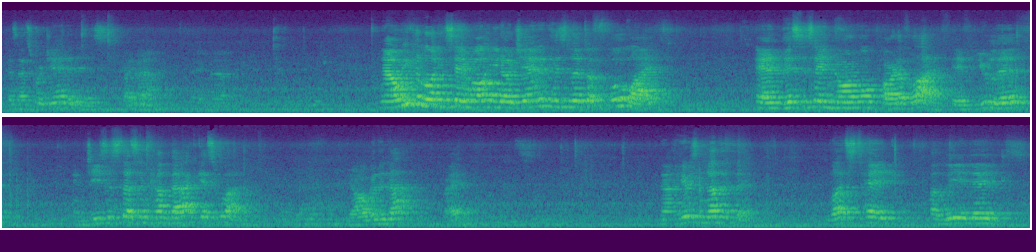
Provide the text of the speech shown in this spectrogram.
Because that's where Janet is right now. Now we can look and say, well, you know, Janet has lived a full life, and this is a normal part of life. If you live and Jesus doesn't come back, guess what? You're all going to die, right? Now here's another thing. Let's take Aaliyah Davis.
